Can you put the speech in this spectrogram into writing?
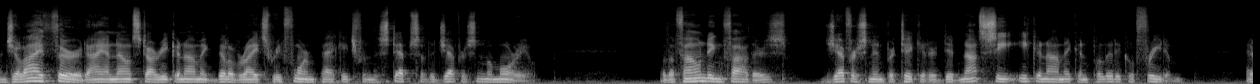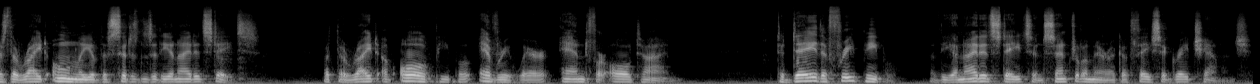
On July 3rd, I announced our Economic Bill of Rights reform package from the steps of the Jefferson Memorial. Well, the founding fathers, Jefferson in particular, did not see economic and political freedom as the right only of the citizens of the United States, but the right of all people everywhere and for all time. Today, the free people of the United States and Central America face a great challenge.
